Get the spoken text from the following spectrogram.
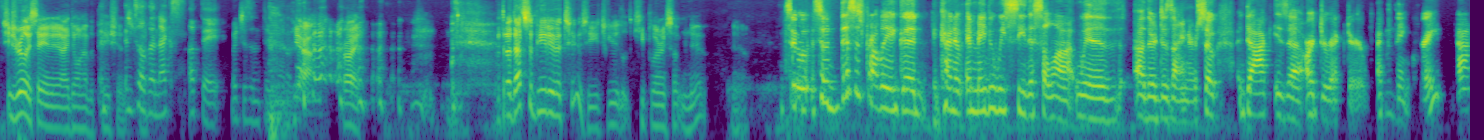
She's really saying I don't have the patience. until but- the next update, which is in three minutes. Yeah, right. But tha- that's the beauty of it too. Is you, you keep learning something new. So, so this is probably a good kind of, and maybe we see this a lot with other designers. So, Doc is a art director, I Mhm. think, right, Doc?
